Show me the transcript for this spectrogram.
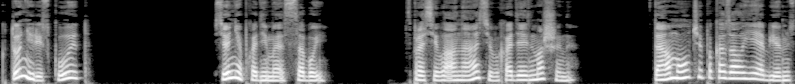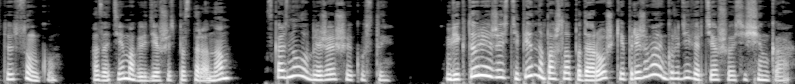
кто не рискует? Все необходимое с собой? Спросила она Асю, выходя из машины. Та молча показала ей объемистую сумку, а затем, оглядевшись по сторонам, скользнула в ближайшие кусты. Виктория же степенно пошла по дорожке, прижимая к груди вертевшегося щенка.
